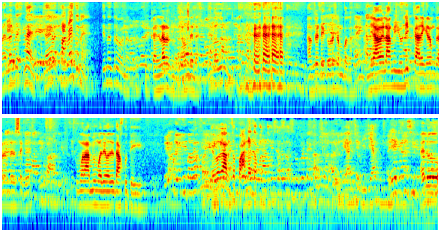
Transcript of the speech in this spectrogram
पहिल्यांदा नाही जय सांगायचं नाही. ते नंतर बघणार. ते कळणारच नाही जाऊन दे ना. ते बघू ना. आमचं डेकोरेशन बघा. आणि यावेळेला आम्ही युनिक कार्यक्रम करणार आहे सगळे. तुम्हाला आम्ही मध्ये मध्ये दाखवते. हे बघा आमचा पाण्याचा बंदोबस्त असा असतो. आमचे विजया. हॅलो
